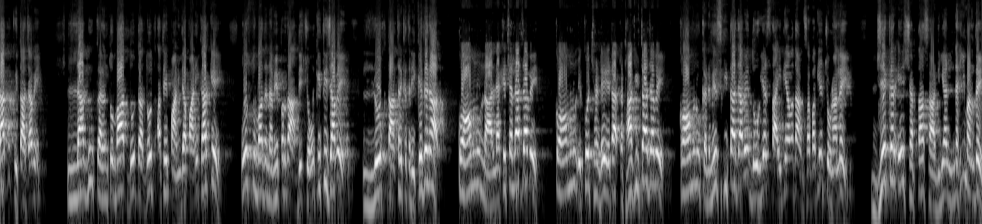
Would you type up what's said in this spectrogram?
ਲਾਗੂ ਕੀਤਾ ਜਾਵੇ। ਲਾਗੂ ਕਰਨ ਤੋਂ ਬਾਅਦ ਦੁੱਧ ਦਾ ਦੁੱਧ ਅਤੇ ਪਾਣੀ ਦਾ ਪਾਣੀ ਕਰਕੇ ਉਸ ਤੋਂ ਬਾਅਦ ਨਵੇਂ ਪ੍ਰਧਾਨ ਦੀ ਚੋਣ ਕੀਤੀ ਜਾਵੇ। ਲੋਕਤਾਂਤਰਿਕ ਤਰੀਕੇ ਦੇ ਨਾਲ ਕੌਮ ਨੂੰ ਨਾਲ ਲੈ ਕੇ ਚੱਲਿਆ ਜਾਵੇ। ਕੌਮ ਨੂੰ ਇੱਕੋ ਛੰਡੇ ਹੇਠਾਂ ਇਕੱਠਾ ਕੀਤਾ ਜਾਵੇ, ਕੌਮ ਨੂੰ ਕਨਵਿੰਸ ਕੀਤਾ ਜਾਵੇ 2027 ਦੀਆਂ ਵਿਧਾਨ ਸਭਾ ਦੀਆਂ ਚੋਣਾਂ ਲਈ। ਜੇਕਰ ਇਹ ਸ਼ਰਤਾਂ ਸਾਡੀਆਂ ਨਹੀਂ ਮੰਨਦੇ,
